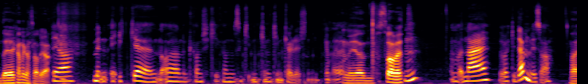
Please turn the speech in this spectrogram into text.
det kan det godt være du gjør. ja. Men ikke Kanskje ikke Kim, Kim, Kim Kardashian. Kim, jeg- For så vidt. Mm. Nei, det var ikke den vi sa. Nei,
